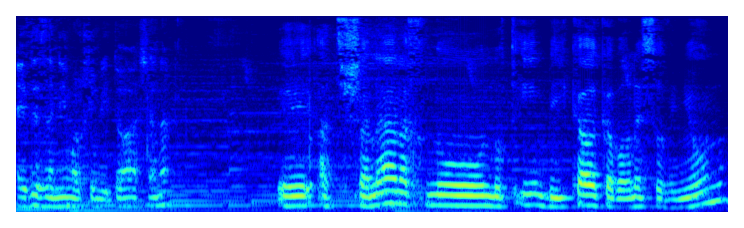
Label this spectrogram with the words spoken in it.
איזה זנים הולכים לטוע השנה? השנה אנחנו נוטעים בעיקר קברני סוביניון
